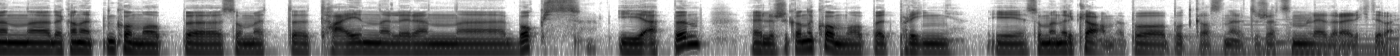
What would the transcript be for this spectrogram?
Men eh, det kan enten komme opp uh, som et uh, tegn eller en boks i appen, eller så kan det komme opp et pling i, som en reklame på podkasten, rett og slett, som leder deg riktig vei.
